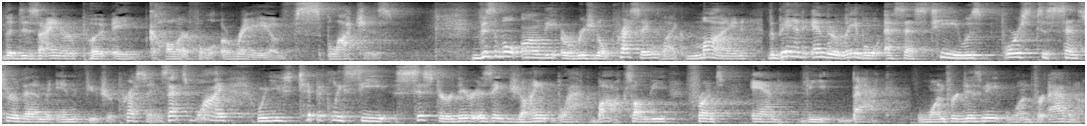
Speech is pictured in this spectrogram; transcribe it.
the designer put a colorful array of splotches. Visible on the original pressing, like mine, the band and their label SST was forced to censor them in future pressings. That's why when you typically see Sister, there is a giant black box on the front and the back. One for Disney, one for Avedon.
